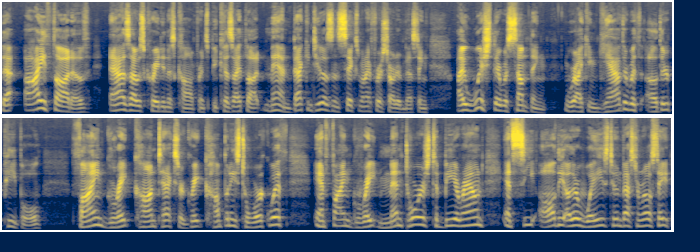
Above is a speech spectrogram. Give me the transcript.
that I thought of as I was creating this conference because I thought, man, back in 2006 when I first started investing, I wish there was something where I can gather with other people, find great contacts or great companies to work with, and find great mentors to be around and see all the other ways to invest in real estate.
